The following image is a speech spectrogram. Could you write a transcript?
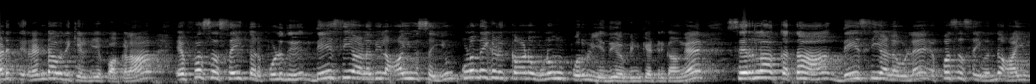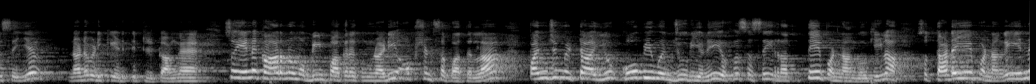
அடுத்து ரெண்டாவது கேள்வியை பார்க்கலாம். எஃப்எஸ்எஸ்ஐ தற்பொழுது தேசிய அளவில் ஆய்வு செய்யும் குழந்தைகளுக்கான உணவுப் பொருள் எது அப்படின்னு கேட்டிருக்காங்க. செர்லாக்கை தான் தேசிய அளவில் எஃப்எஸ்எஸ்ஐ வந்து ஆய்வு செய்ய நடவடிக்கை எடுத்துட்டு இருக்காங்க. ஸோ என்ன காரணம் அப்படின்னு பார்க்கறதுக்கு முன்னாடி ஆப்ஷன்ஸை பார்த்துடலாம். பஞ்சு மிட்டாயும் கோபி மஞ்சூரியனையும் எஃப்எஸ்எஸ்ஐ ரத்தே பண்ணாங்க ஓகேங்களா ஸோ தடையே பண்ணாங்க. என்ன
